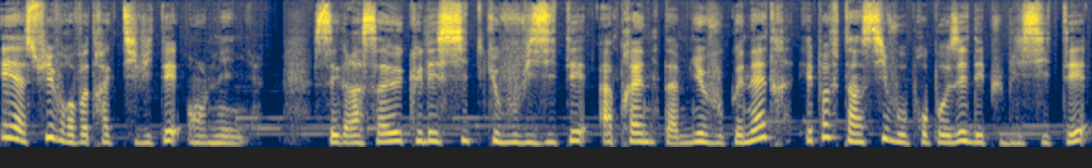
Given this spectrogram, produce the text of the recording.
et à suivre votre activité en ligne. C'est grâce à eux que les sites que vous visitez apprennent à mieux vous connaître et peuvent ainsi vous proposer des publicités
